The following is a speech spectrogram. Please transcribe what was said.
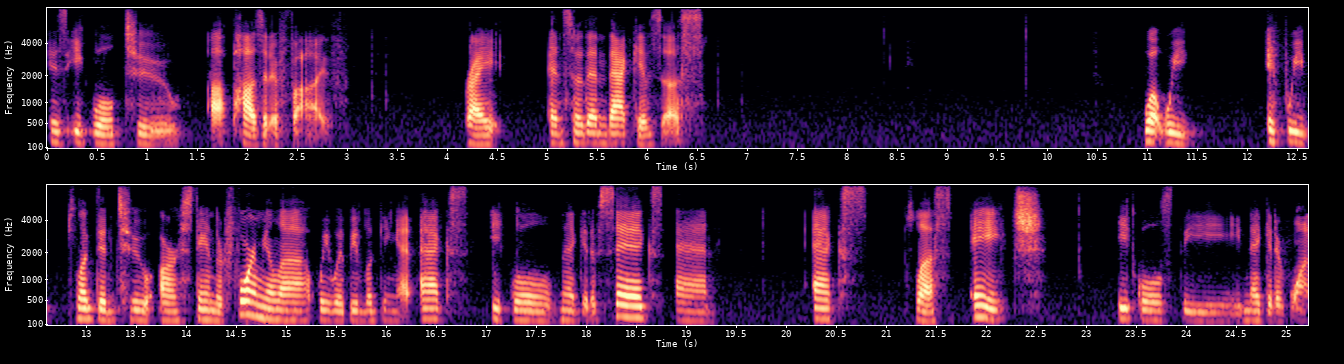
is equal to uh, positive 5, right? And so then that gives us what we, if we plugged into our standard formula, we would be looking at x equal negative 6 and x plus h equals the negative 1.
